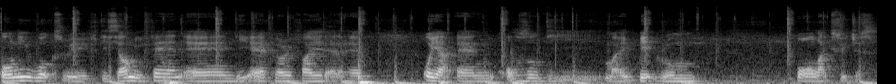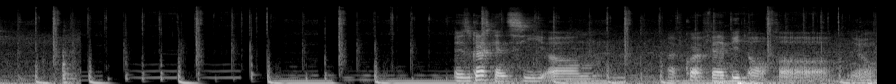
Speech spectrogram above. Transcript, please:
only works with the Xiaomi fan and the air purifier that I have. Oh yeah, and also the my bedroom wall light switches. As you guys can see, um, I have quite a fair bit of uh, you know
